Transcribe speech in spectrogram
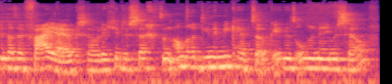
En dat ervaar jij ook zo. Dat je dus echt een andere dynamiek hebt ook in het ondernemen zelf.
